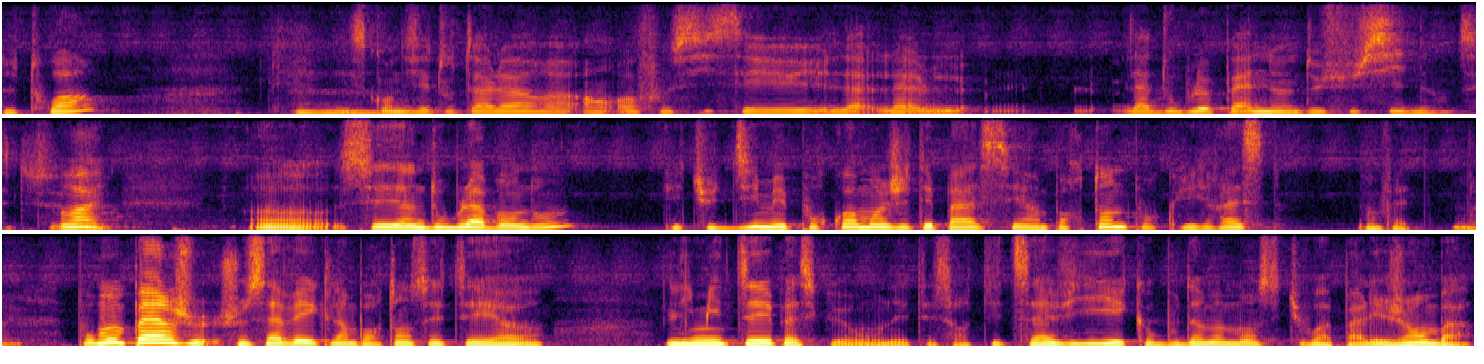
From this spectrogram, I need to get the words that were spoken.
de toi. Euh, Et ce qu'on disait tout à l'heure euh, en off aussi, c'est la, la, double peine du suicide. Ouais. c'est un double abandon. Et tu te dis, mais pourquoi moi j'étais pas assez importante pour qu'il reste, en fait? Pour mon père, je, savais que l'importance était euh, limitée parce qu'on était sorti de sa vie et qu'au bout d'un moment, si tu vois pas les gens, bah,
